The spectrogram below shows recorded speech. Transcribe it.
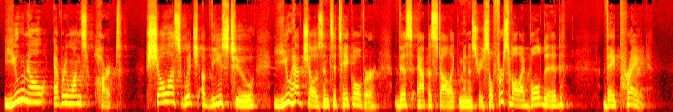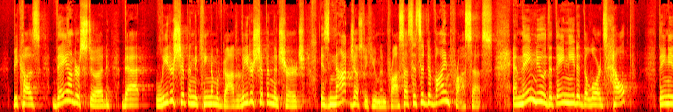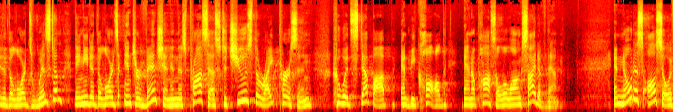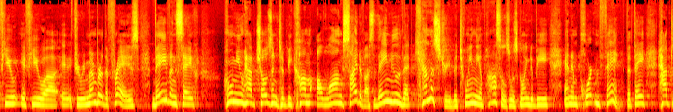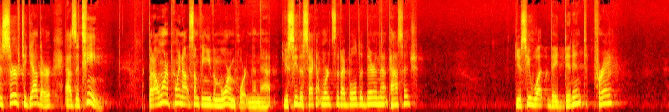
you know everyone's heart. Show us which of these two you have chosen to take over this apostolic ministry. So, first of all, I bolded, they prayed because they understood that leadership in the kingdom of God, leadership in the church, is not just a human process, it's a divine process. And they knew that they needed the Lord's help they needed the Lord's wisdom. They needed the Lord's intervention in this process to choose the right person who would step up and be called an apostle alongside of them. And notice also, if you, if you, uh, if you remember the phrase, they even say, whom you have chosen to become alongside of us. They knew that chemistry between the apostles was going to be an important thing, that they had to serve together as a team. But I want to point out something even more important than that. Do you see the second words that I bolded there in that passage? Do you see what they didn't pray?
